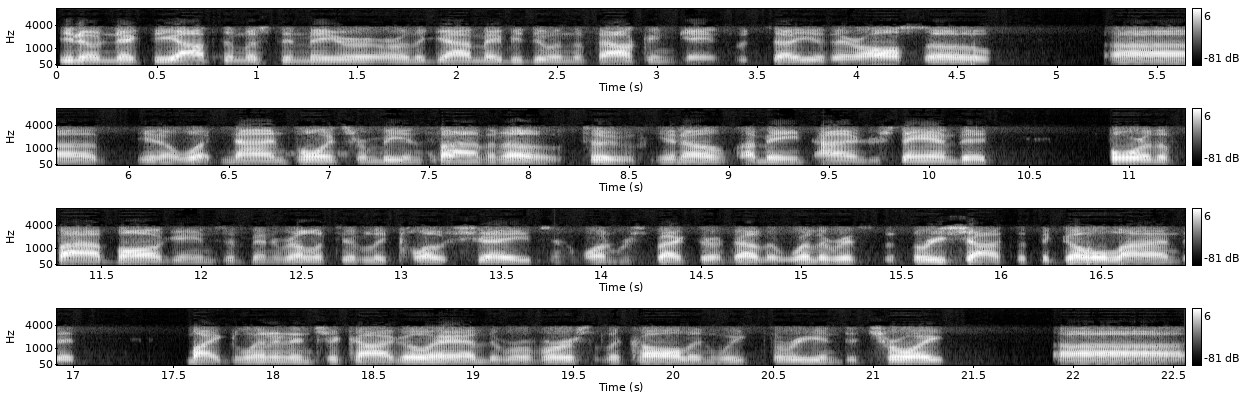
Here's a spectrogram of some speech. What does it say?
you know, Nick, the optimist in me or, or the guy maybe doing the Falcon games would tell you they're also, uh, you know, what, nine points from being 5 and 0, too. You know, I mean, I understand that four of the five ball games have been relatively close shaves in one respect or another, whether it's the three shots at the goal line that Mike Glennon in Chicago had, the reverse of the call in week three in Detroit uh,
